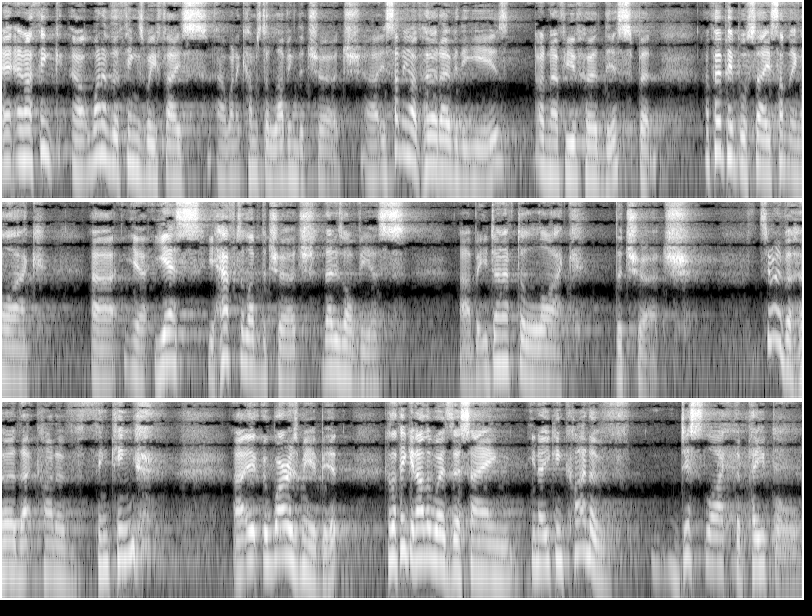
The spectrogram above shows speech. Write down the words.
And, I think uh, one of the things we face uh, when it comes to loving the church uh, is something I've heard over the years. I don't know if you've heard this, but I've heard people say something like, uh, yeah, yes, you have to love the church, that is obvious, uh, but you don't have to like the church. Has anyone ever heard that kind of thinking? It, it worries me a bit, because I think, in other words, they're saying, you know, you can kind of dislike the people,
